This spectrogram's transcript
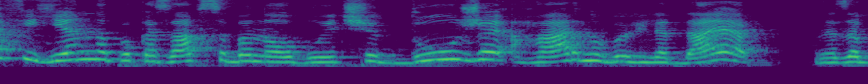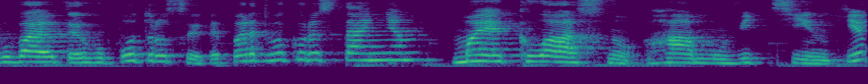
офігенно показав себе на обличчі, дуже гарно виглядає. Не забувайте його потрусити перед використанням. Має класну гаму відтінків,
